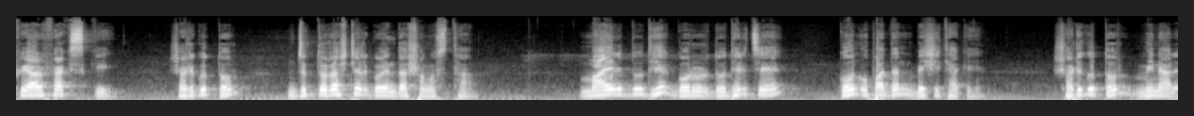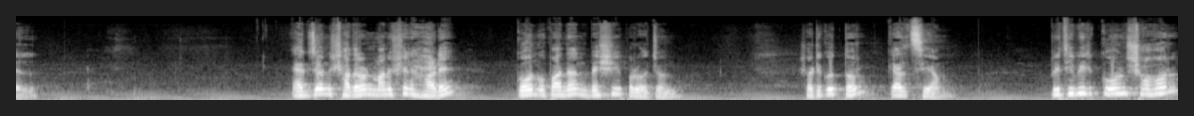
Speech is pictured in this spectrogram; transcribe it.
ফেয়ারফ্যাক্স কি? সঠিক উত্তর, যুক্তরাষ্ট্রের গোয়েন্দা সংস্থা। মায়ের দুধে গরুর দুধের চেয়ে কোন উপাদান বেশি থাকে? সঠিক উত্তর, মিনারেল। একজন সাধারণ মানুষের হাড়ে কোন উপাদান বেশি প্রয়োজন? সঠিক উত্তর, ক্যালসিয়াম। পৃথিবীর কোন শহর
